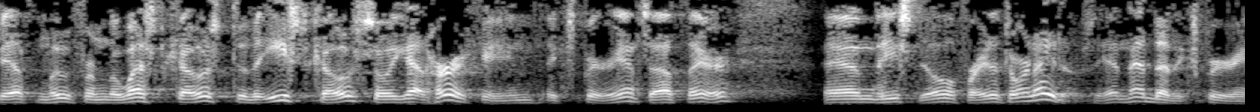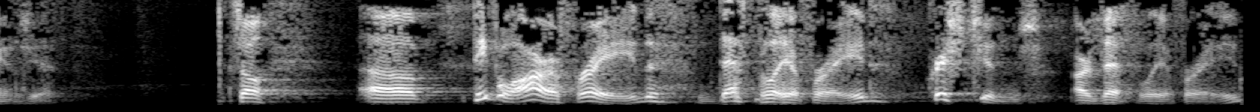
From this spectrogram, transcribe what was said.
Jeff moved from the west coast to the east coast, so he got hurricane experience out there and he's still afraid of tornadoes. He hadn't had that experience yet. So, uh, people are afraid, deathly afraid. Christians are deathly afraid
